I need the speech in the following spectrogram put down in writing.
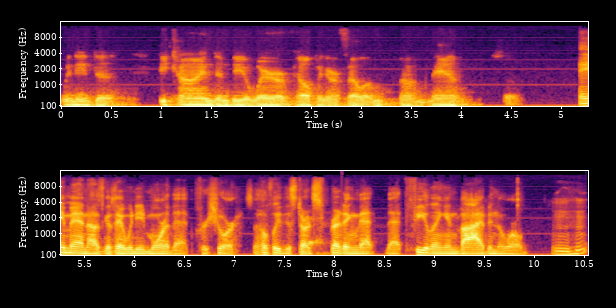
we need to be kind and be aware of helping our fellow um, man. So Amen. I was gonna say we need more of that for sure. So hopefully this starts spreading that that feeling and vibe in the world. Mm-hmm.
